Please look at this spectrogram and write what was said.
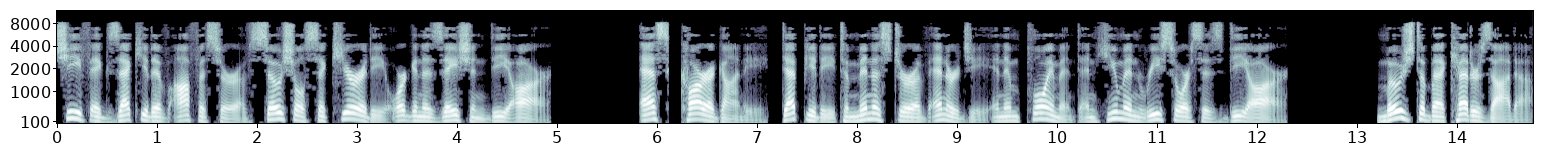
Chief Executive Officer of Social Security Organization Dr. S. Karagani, Deputy to Minister of Energy and Employment and Human Resources Dr. Mojtaba Khederzadeh,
